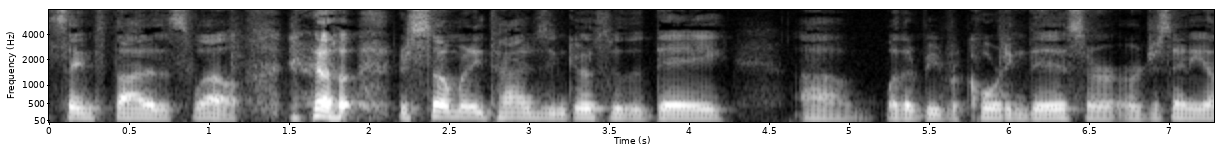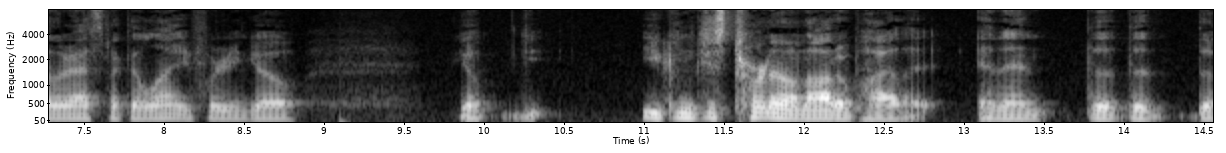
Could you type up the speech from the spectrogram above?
same thought as well. You know, there's so many times you can go through the day, um, whether it be recording this or or just any other aspect of life, where you can go, you know, you, you can just turn it on autopilot, and then the the the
